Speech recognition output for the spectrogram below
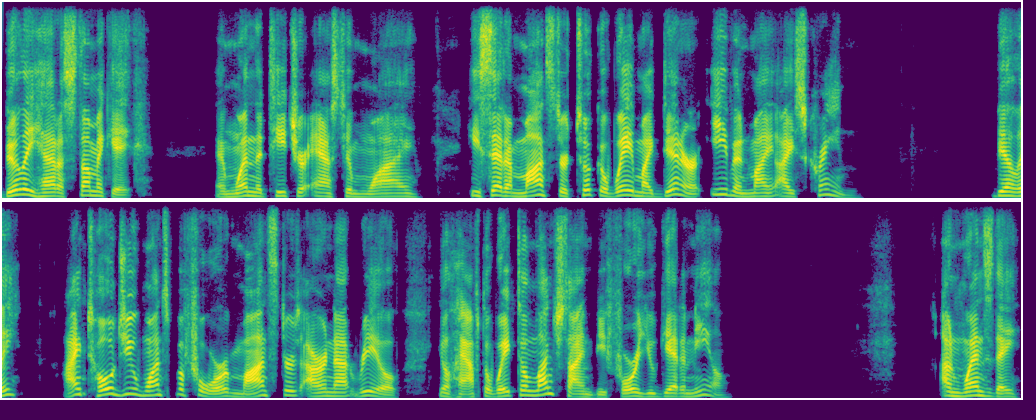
Billy had a stomach ache and when the teacher asked him why, he said, A monster took away my dinner, even my ice cream. Billy, I told you once before monsters are not real. You'll have to wait till lunchtime before you get a meal. On Wednesday,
